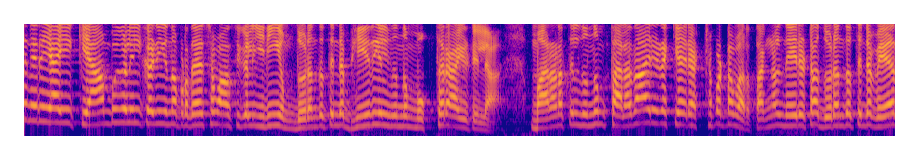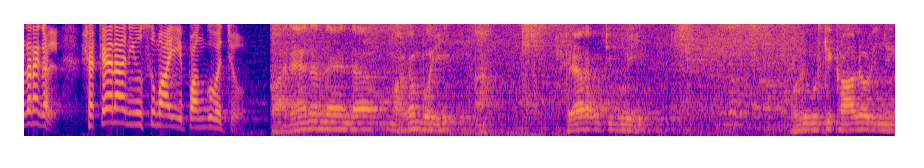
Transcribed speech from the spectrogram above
ദുരന്തത്തിനിരയായി ക്യാമ്പുകളിൽ കഴിയുന്ന പ്രദേശവാസികൾ ഇനിയും ദുരന്തത്തിന്റെ ഭീതിയിൽ നിന്നും മുക്തരായിട്ടില്ല. മരണത്തിൽ നിന്നും തലനാരിഴയ്ക്ക് രക്ഷപ്പെട്ടവർ തങ്ങൾ നേരിട്ട ദുരന്തത്തിന്റെ വേദനകൾ ഷക്കേന ന്യൂസുമായി പങ്കുവച്ചു. എന്റെ മകൻ പോയി. വേറെ കുട്ടി പോയി. ഒരു കുട്ടി കാലൊടിഞ്ഞ്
